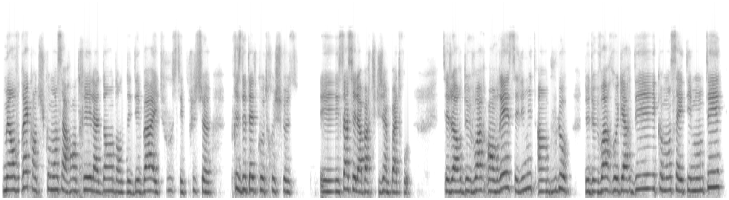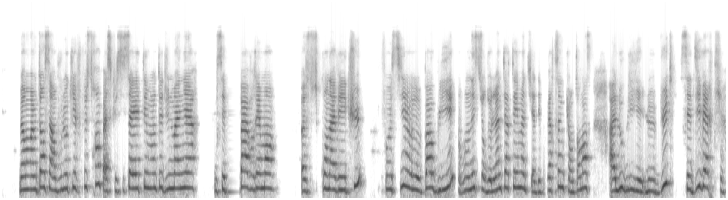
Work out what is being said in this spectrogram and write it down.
Mais en vrai, quand tu commences à rentrer là-dedans, dans des débats et tout, c'est plus euh, prise de tête qu'autre chose. Et ça, c'est la partie que j'aime pas trop. C'est genre de voir, en vrai, c'est limite un boulot, de devoir regarder comment ça a été monté. Mais en même temps, c'est un boulot qui est frustrant parce que si ça a été monté d'une manière c'est pas vraiment euh, ce qu'on a vécu. Il faut aussi ne euh, pas oublier, on est sur de l'entertainment. Il y a des personnes qui ont tendance à l'oublier. Le but, c'est divertir.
